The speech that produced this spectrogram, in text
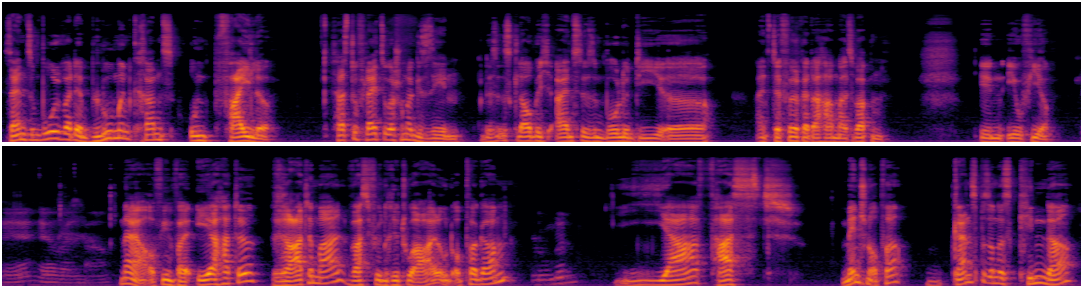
Sein Symbol war der Blumenkranz und Pfeile. Das hast du vielleicht sogar schon mal gesehen. Das ist, glaube ich, eins der Symbole, die äh, eins der Völker da haben als Wappen. In EU4. Okay, ja. Naja, auf jeden Fall, er hatte, rate mal, was für ein Ritual und Opfergaben? Blumen? Ja, fast. Menschenopfer, ganz besonders Kinder,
